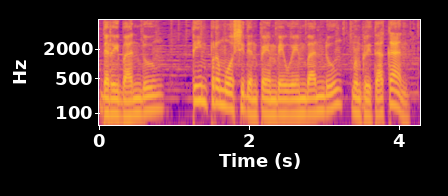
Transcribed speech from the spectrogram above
Dari Bandung tim promosi dan PMBWM Bandung memberitakan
